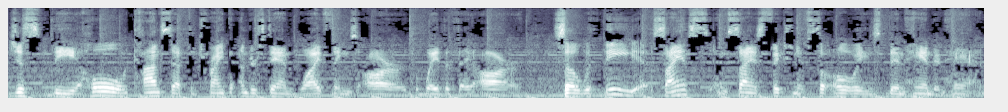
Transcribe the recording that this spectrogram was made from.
just the whole concept of trying to understand why things are the way that they are. So with me, science and science fiction have always been hand in hand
